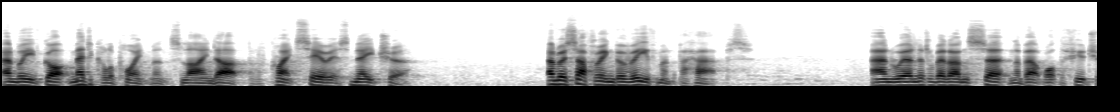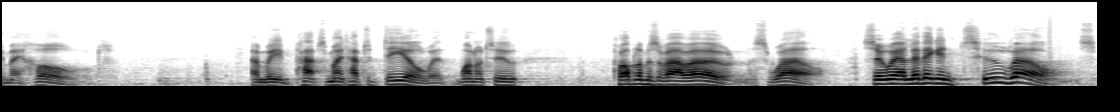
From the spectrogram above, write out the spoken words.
and we've got medical appointments lined up of quite serious nature. And we're suffering bereavement, perhaps. And we're a little bit uncertain about what the future may hold. And we perhaps might have to deal with one or two problems of our own as well. So we're living in two realms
